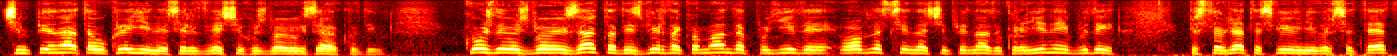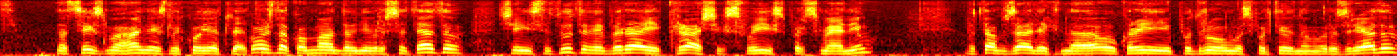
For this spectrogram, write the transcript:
чемпіонату України серед вищих учбових закладів. Кожний учбовий заклад і збірна команда поїде в області на чемпіонат України і буде представляти свій університет на цих змаганнях з легкої атлетики. Кожна команда університету чи інституту вибирає кращих своїх спортсменів, бо там залік на Україні по другому спортивному розряду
